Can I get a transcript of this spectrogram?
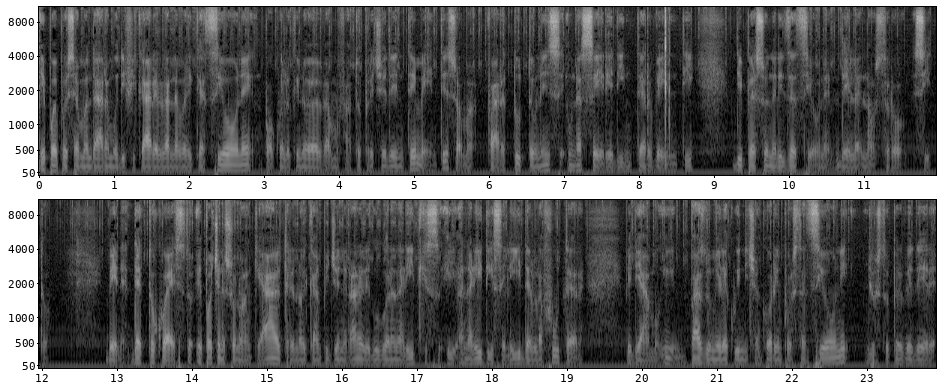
e poi possiamo andare a modificare la navigazione, un po' quello che noi avevamo fatto precedentemente, insomma fare tutta una serie di interventi di personalizzazione del nostro sito. Bene, detto questo, e poi ce ne sono anche altre, noi campi generali, le Google Analytics, Analytics Leader, la Footer, vediamo, in PAS 2015 ancora impostazioni, giusto per vedere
